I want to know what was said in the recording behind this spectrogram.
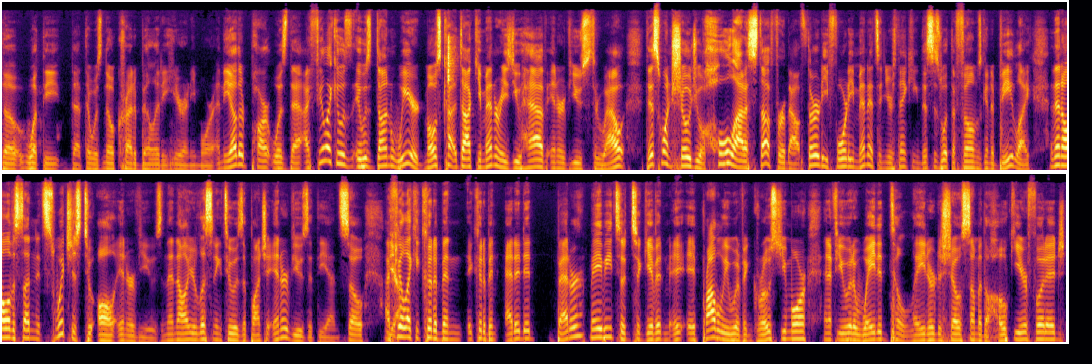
the what the that there was no credibility here anymore. And the other part was that I feel like it was it was done weird. Most co- documentaries you have interviews throughout. This one showed you a whole lot of stuff for about 30 40 minutes and you're thinking this is what the film's going to be like. And then all of a sudden it switches to all interviews and then all you're listening to is a bunch of interviews at the end. So I feel like it could have been it could have been edited better maybe to to give it it, it probably would have engrossed you more. And if you would have waited till later to show some of the hokier footage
